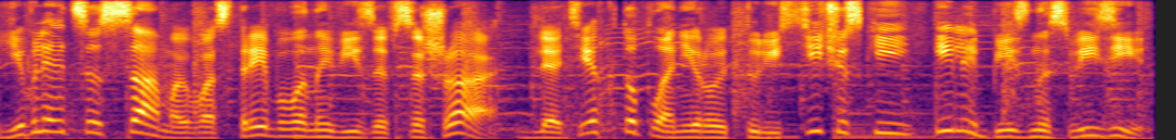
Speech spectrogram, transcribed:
является самой востребованной визой в США для тех, кто планирует туристический или бизнес-визит.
